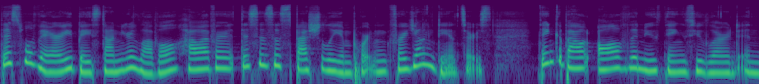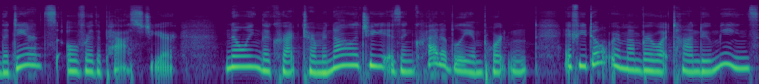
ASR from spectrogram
This will vary based on your level. However, this is especially important for young dancers. Think about all of the new things you learned in the dance over the past year. Knowing the correct terminology is incredibly important. If you don't remember what tendu means,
